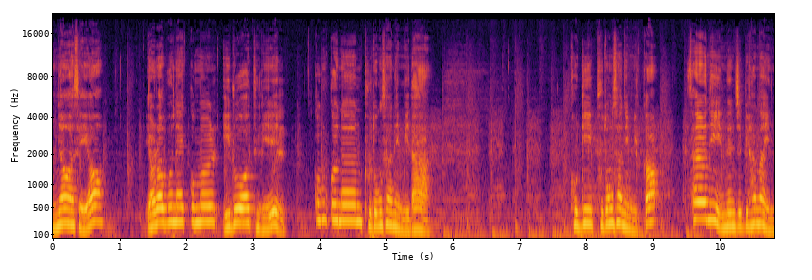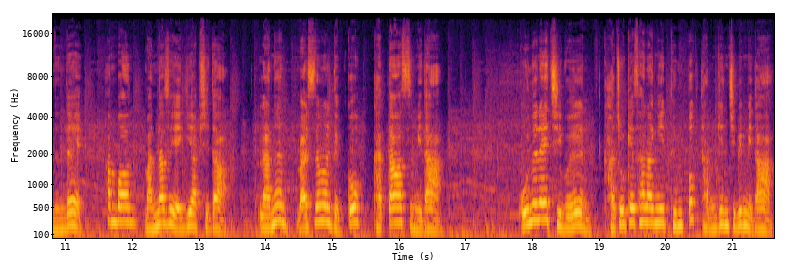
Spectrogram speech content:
안녕하세요. 여러분의 꿈을 이루어 드릴 꿈꾸는 부동산입니다. 거기 부동산입니까? 사연이 있는 집이 하나 있는데 한번 만나서 얘기합시다. 라는 말씀을 듣고 갔다 왔습니다. 오늘의 집은 가족의 사랑이 듬뿍 담긴 집입니다.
